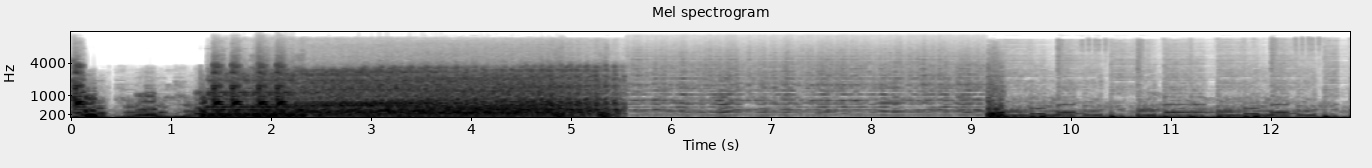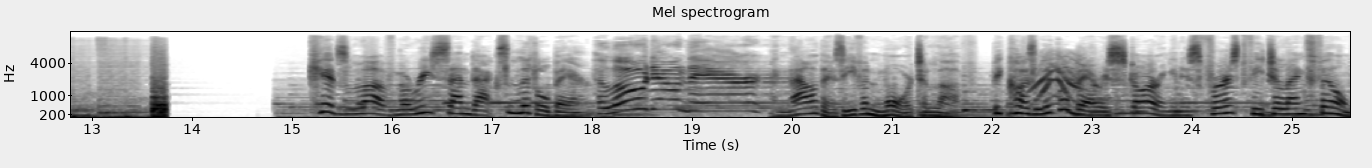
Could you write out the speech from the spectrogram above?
down. Kids love Maurice Sendak's Little Bear. Hello down there. And now there's even more to love. Because Little Bear is starring in his first feature length film.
